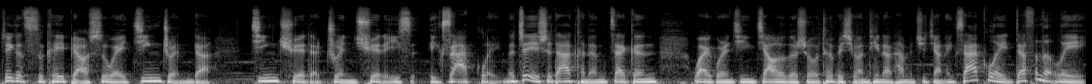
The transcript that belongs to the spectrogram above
这个词可以表示为精准的、精确的、准确的意思。Exactly。那这也是大家可能在跟外国人进行交流的时候，特别喜欢听到他们去讲 exactly、definitely。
